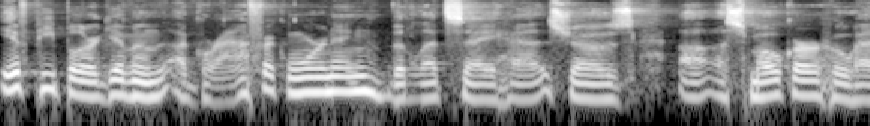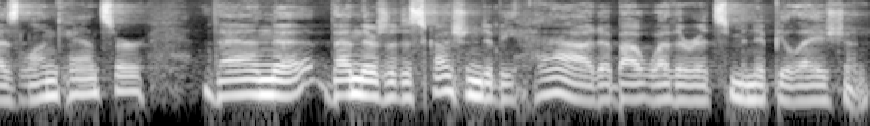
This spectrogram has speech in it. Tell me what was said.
If people are given a graphic warning that let's say has, shows uh, a smoker who has lung cancer, then, uh, then there's a discussion to be had about whether it's manipulation.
